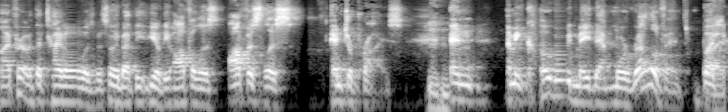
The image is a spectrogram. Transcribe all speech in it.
I forgot what the title was but something about the you know the officeless officeless enterprise Mm-hmm. And I mean, COVID made that more relevant, but right.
